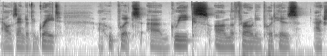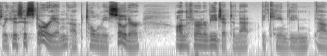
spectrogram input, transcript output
Alexander the Great, uh, who put uh, Greeks on the throne. He put his actually his historian uh, Ptolemy Soter on the throne of Egypt, and that became the uh,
